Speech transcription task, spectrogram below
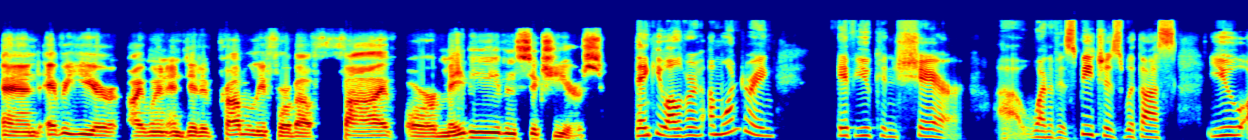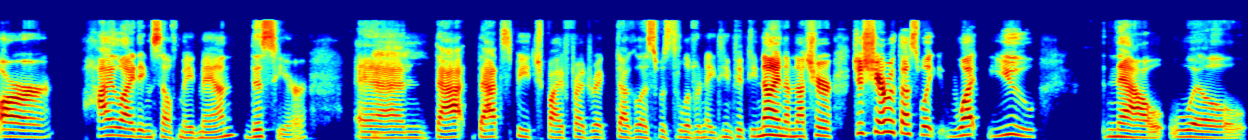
and every year I went and did it probably for about five or maybe even six years. Thank you, Oliver. I'm wondering if you can share uh, one of his speeches with us. You are highlighting Self-Made Man this year. And that that speech by Frederick Douglass was delivered in 1859. I'm not sure. Just share with us what what you now will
